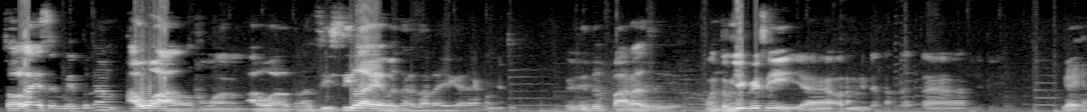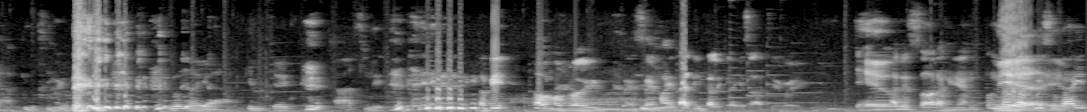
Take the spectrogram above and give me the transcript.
soalnya SMP itu kan awal awal. awal transisi lah ya bahasa kasarnya ya kan itu. itu parah sih Untungnya gue sih ya orangnya datar-datar. Jadi gak yakin sih gue gak yakin coy asli tapi kalau ngobrolin SMA ya tadi balik lagi soal cewek. cewek Ada seseorang yang pernah Iya, gue iya. sukain.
